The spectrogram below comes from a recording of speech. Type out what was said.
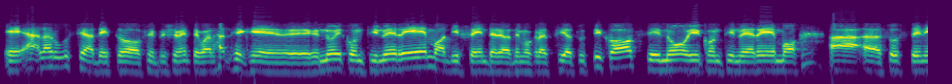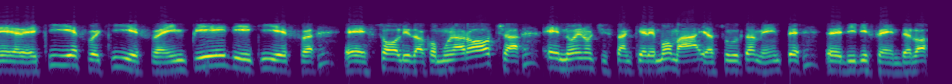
e alla Russia ha detto semplicemente guardate che eh, noi continueremo a difendere la democrazia a tutti i costi, noi continueremo a, a sostenere Kiev, Kiev è in piedi, Kiev è solida come una roccia e noi non ci stancheremo mai assolutamente eh, di difenderlo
